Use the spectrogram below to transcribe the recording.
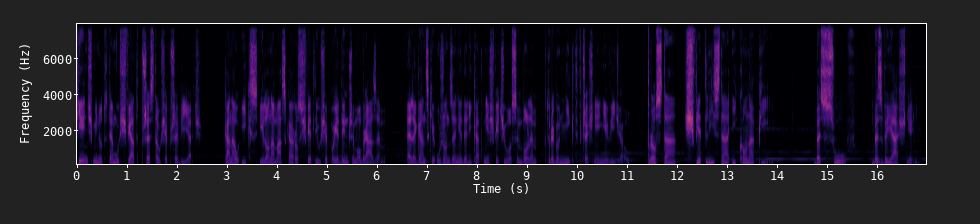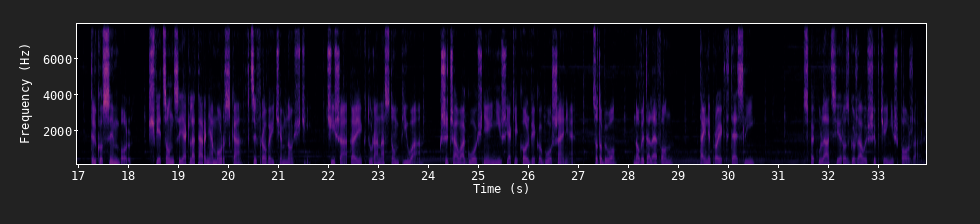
Pięć minut temu świat przestał się przewijać. Kanał X Ilona Maska rozświetlił się pojedynczym obrazem. Eleganckie urządzenie delikatnie świeciło symbolem, którego nikt wcześniej nie widział. Prosta, świetlista ikona pi. Bez słów, bez wyjaśnień, tylko symbol, świecący jak latarnia morska w cyfrowej ciemności. Cisza, która nastąpiła, krzyczała głośniej niż jakiekolwiek ogłoszenie. Co to było? Nowy telefon? Tajny projekt Tesli? Spekulacje rozgorzały szybciej niż pożar.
